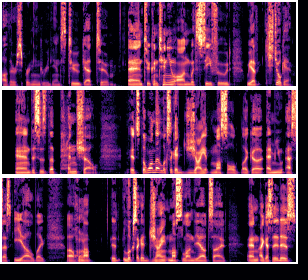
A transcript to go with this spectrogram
other spring ingredients to get to. And to continue on with seafood, we have kijogae, and this is the pen shell. It's the one that looks like a giant mussel, like a M U S S E L, like uh, 홍합. It looks like a giant mussel on the outside. And I guess it is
